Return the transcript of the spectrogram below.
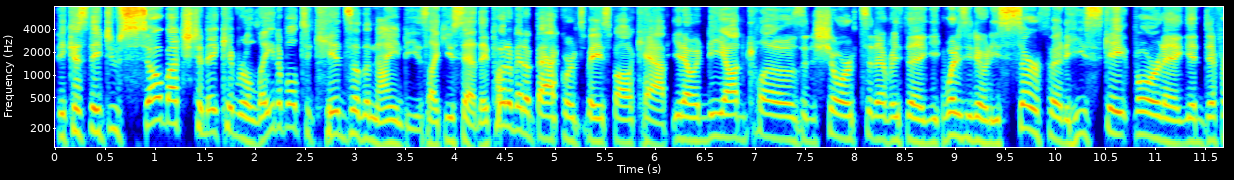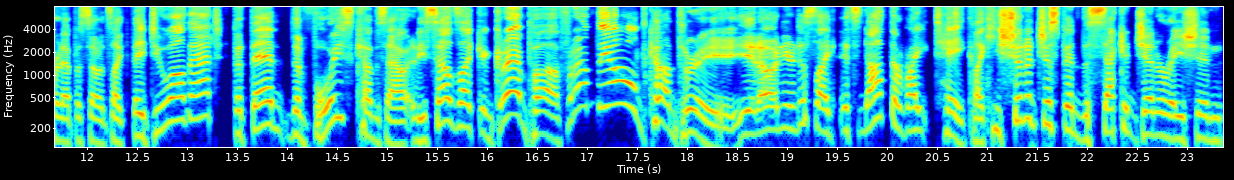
because they do so much to make him relatable to kids of the 90s. Like you said, they put him in a backwards baseball cap, you know, in neon clothes and shorts and everything. What is he doing? He's surfing, he's skateboarding in different episodes. Like they do all that, but then the voice comes out and he sounds like a grandpa from the old country, you know, and you're just like, it's not the right take. Like he should have just been the second generation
